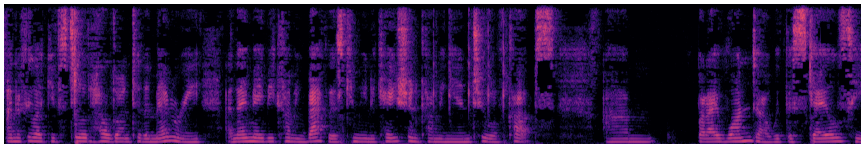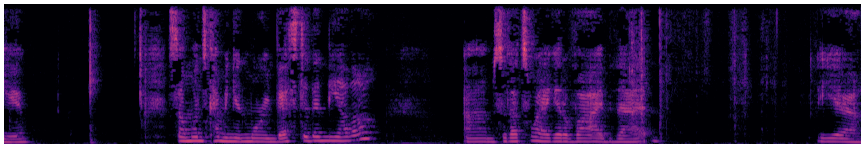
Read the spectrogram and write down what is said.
and I feel like you've still held on to the memory and they may be coming back. There's communication coming in, Two of Cups. Um, but I wonder with the scales here, someone's coming in more invested than the other. Um, so that's why I get a vibe that, yeah,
